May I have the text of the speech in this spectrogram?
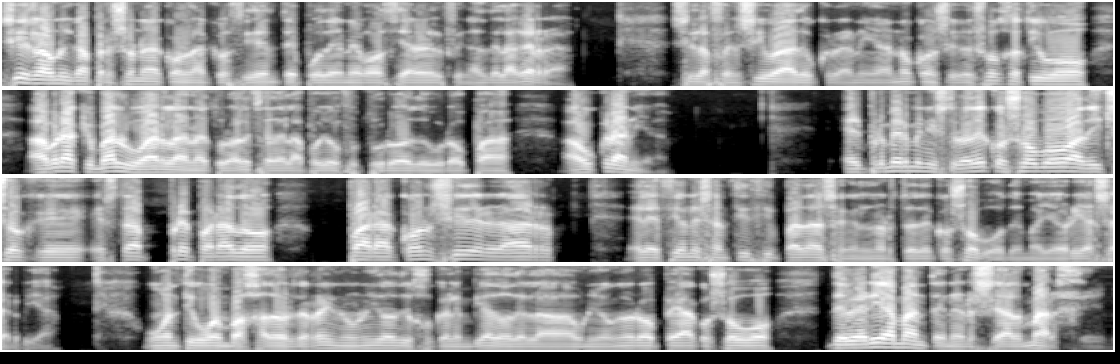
si es la única persona con la que Occidente puede negociar el final de la guerra. Si la ofensiva de Ucrania no consigue su objetivo, habrá que evaluar la naturaleza del apoyo futuro de Europa a Ucrania. El primer ministro de Kosovo ha dicho que está preparado para considerar elecciones anticipadas en el norte de Kosovo, de mayoría serbia. Un antiguo embajador de Reino Unido dijo que el enviado de la Unión Europea a Kosovo debería mantenerse al margen.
